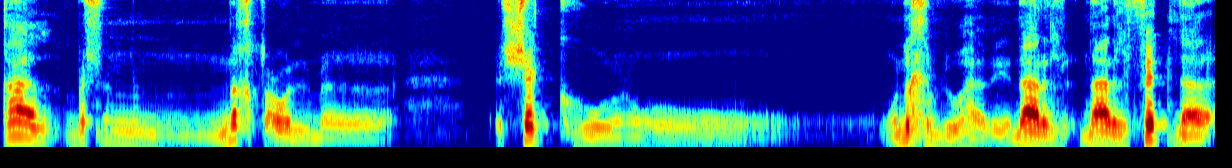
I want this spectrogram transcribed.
قال باش نقطعوا الشك و- ونخبلوا هذه. نار نار الفتنة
